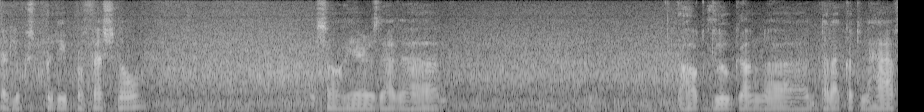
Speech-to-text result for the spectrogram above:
It looks pretty professional. So here is that uh, hot glue gun uh, that I cut in half.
